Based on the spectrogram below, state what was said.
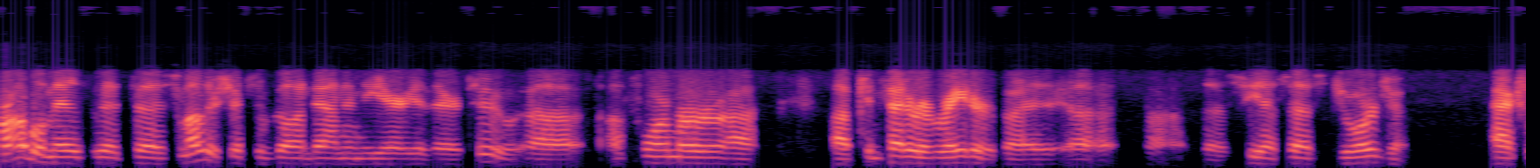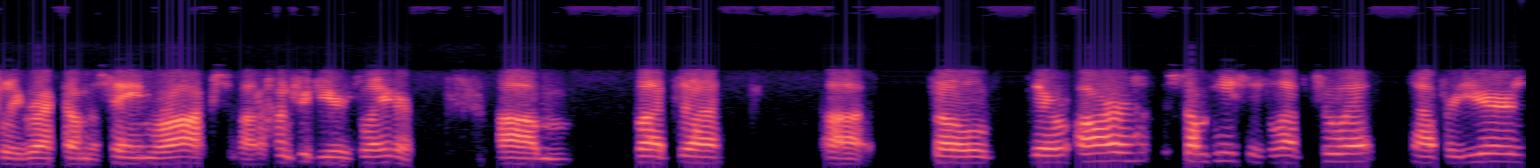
Problem is that uh, some other ships have gone down in the area there too. Uh, a former uh, a Confederate raider by uh, uh, the CSS Georgia actually wrecked on the same rocks about a hundred years later. Um, but uh, uh, so there are some pieces left to it. Uh, for years,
